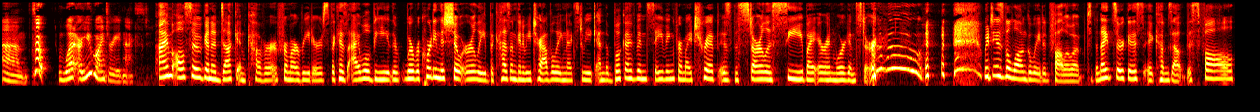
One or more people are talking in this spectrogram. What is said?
Um, so, what are you going to read next? I'm also going to duck and cover from our readers because I will be, we're recording this show early because I'm going to be traveling next week. And the book I've been saving for my trip is The Starless Sea by Erin Morgenstern. which is the long awaited follow up to The Night Circus. It comes out this fall.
